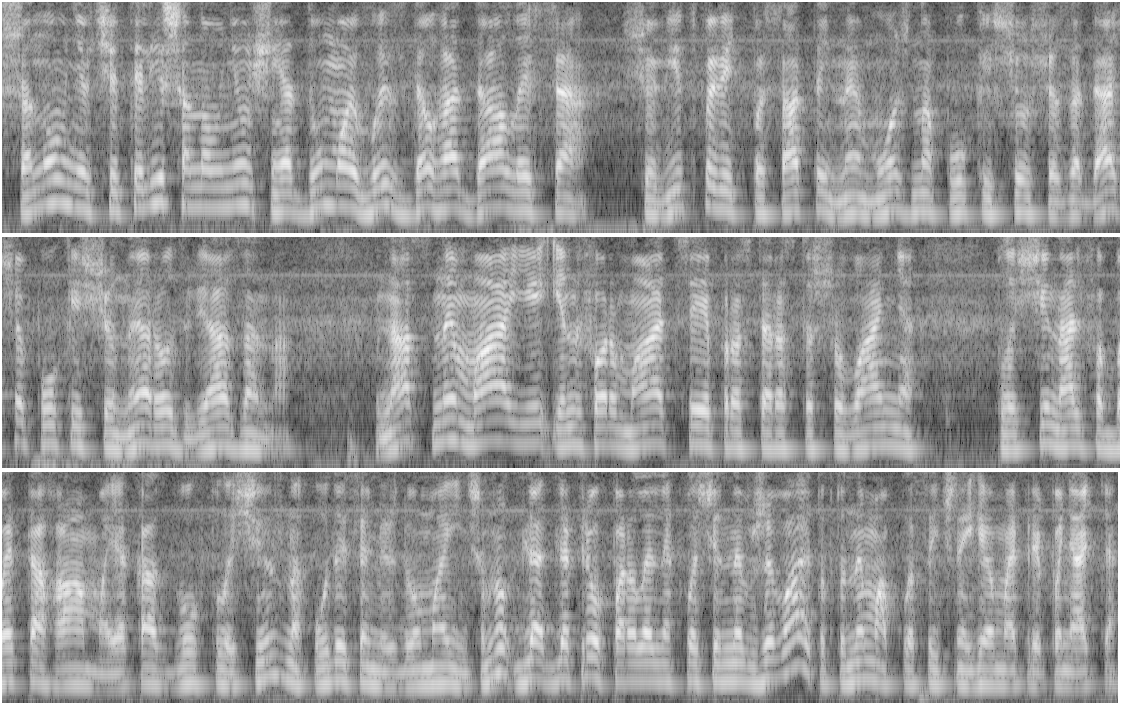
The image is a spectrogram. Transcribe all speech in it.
Шановні вчителі, шановні учні, я думаю, ви здогадалися, що відповідь писати не можна поки що, що задача поки що не розв'язана. У нас немає інформації про розташування площин альфа, бета, гамма, яка з двох площин знаходиться між двома іншими. Ну, для, для трьох паралельних площин не вживаю, тобто нема в класичній геометрії поняття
